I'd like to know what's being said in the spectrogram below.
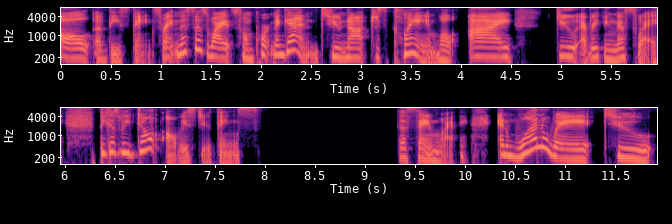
all of these things, right? And this is why it's so important, again, to not just claim, well, I do everything this way, because we don't always do things the same way. And one way to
